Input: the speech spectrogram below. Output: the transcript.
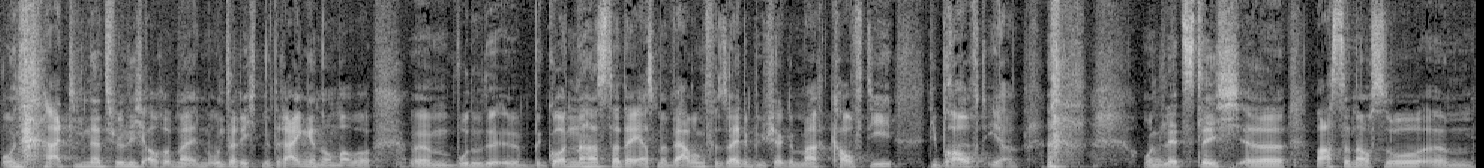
und hat die natürlich auch immer im Unterricht mit reingenommen. Aber ähm, wo du äh, begonnen hast, hat er erstmal Werbung für seine Bücher gemacht. Kauft die, die braucht ihr. Und letztlich äh, war es dann auch so, ähm,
